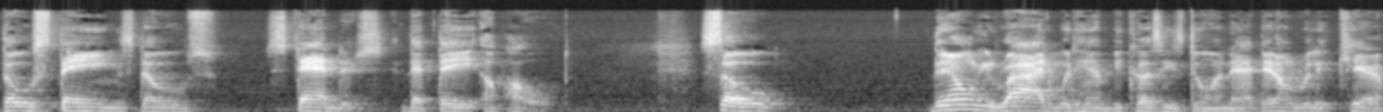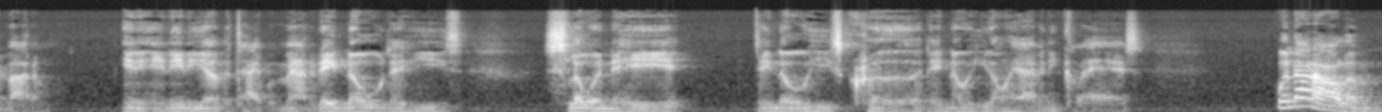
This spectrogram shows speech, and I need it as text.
those things, those standards that they uphold. So they're only riding with him because he's doing that. They don't really care about him in, in any other type of manner. They know that he's slow in the head. They know he's crud. They know he don't have any class. Well, not all of them.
